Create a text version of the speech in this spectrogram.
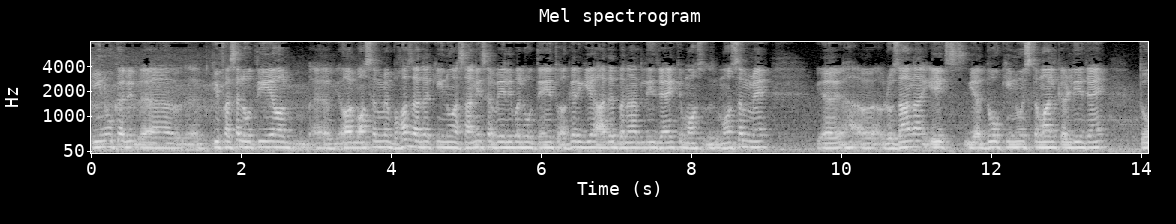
कीनों का की फ़सल होती है और और मौसम में बहुत ज़्यादा कीनों आसानी से अवेलेबल होते हैं। तो अगर ये आदत बना ली जाए कि मौसम में रोज़ाना एक या दो कीनों इस्तेमाल कर लिए जाएँ तो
